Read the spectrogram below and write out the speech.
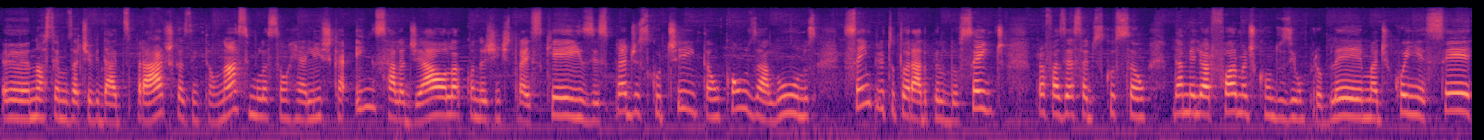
Uh, nós temos atividades práticas, então na simulação realística em sala de aula, quando a gente traz cases para discutir então com os alunos, sempre tutorado pelo docente, para fazer essa discussão da melhor forma de conduzir um problema, de conhecer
